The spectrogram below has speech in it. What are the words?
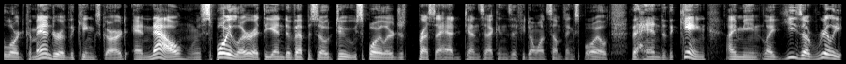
Lord Commander of the Kingsguard, and now, spoiler at the end of episode 2, spoiler, just press ahead 10 seconds if you don't want something spoiled, the Hand of the King, I mean, like, he's a really,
